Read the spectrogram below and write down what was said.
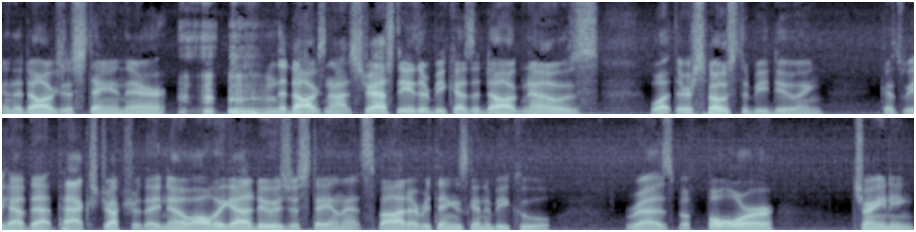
and the dog's just staying there. the dog's not stressed either because the dog knows what they're supposed to be doing because we have that pack structure. They know all they got to do is just stay on that spot. Everything's going to be cool. Whereas before training,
